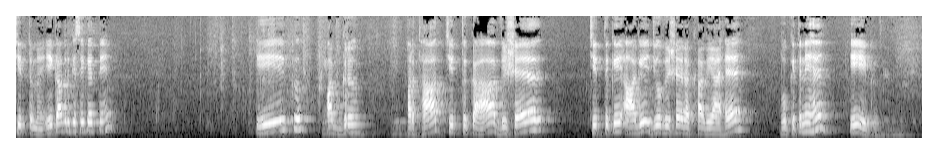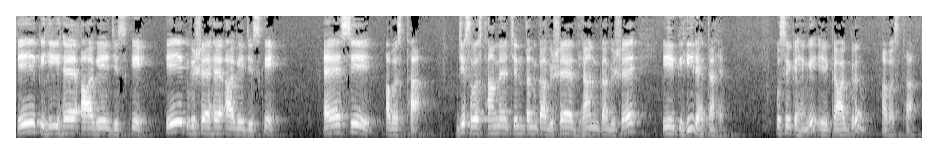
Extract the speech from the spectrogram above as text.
चित्त में, एकाग्र किसे कहते हैं? एक अग्र अर्थात चित्त का विषय, चित्त के आगे जो विषय रखा गया है, वो कितने हैं? एक। एक ही है आगे जिसके। एक विषय है आगे जिसके। ऐसे अवस्था, जिस अवस्था में चिंतन का विषय, ध्यान का विषय एक ही रहता है, उसे कहेंगे एकाग्र अवस्था।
